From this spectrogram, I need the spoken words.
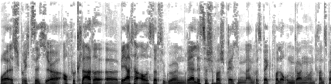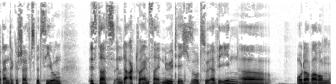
ORS spricht sich äh, auch für klare äh, Werte aus. Dazu gehören realistische Versprechen, ein respektvoller Umgang und transparente Geschäftsbeziehungen. Ist das in der aktuellen Zeit nötig, so zu erwähnen? Äh, oder warum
